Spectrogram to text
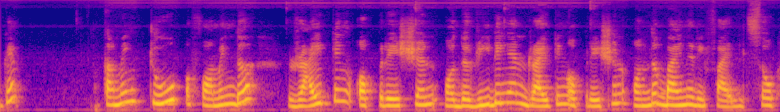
Okay? Coming to performing the writing operation or the reading and writing operation on the binary file. So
